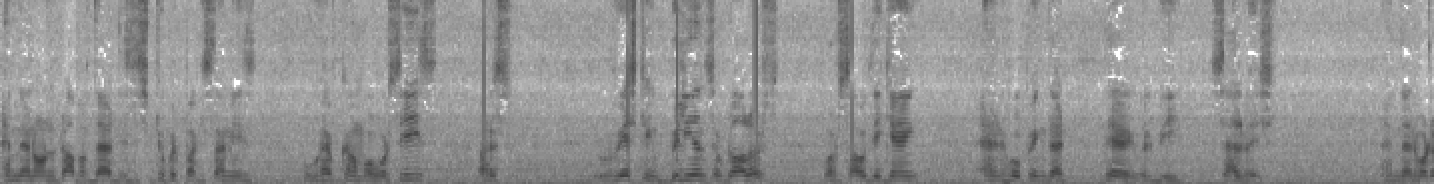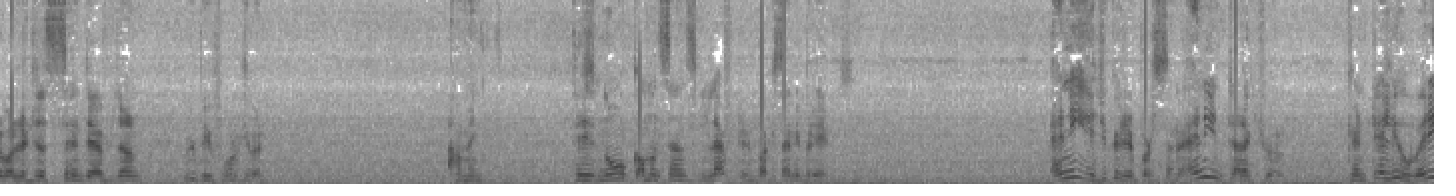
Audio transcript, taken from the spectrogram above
And then on top of that, these stupid Pakistanis who have come overseas are wasting billions of dollars for Saudi gang and hoping that they will be salvaged and then whatever little sin they have done will be forgiven. I mean, there is no common sense left in Pakistani brains. Any educated person, any intellectual can tell you very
